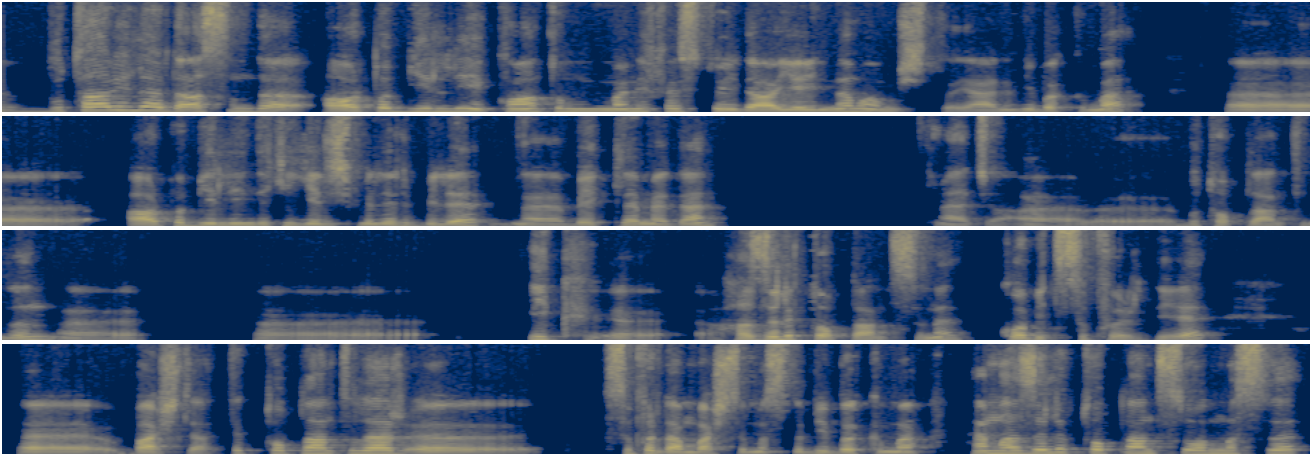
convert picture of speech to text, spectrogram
bu tarihlerde aslında Avrupa Birliği Kuantum Manifesto'yu daha yayınlamamıştı. Yani bir bakıma Avrupa Birliği'ndeki gelişmeleri bile beklemeden bu toplantının ilk e, hazırlık toplantısını COVID-0 diye e, başlattık. Toplantılar e, sıfırdan başlaması da bir bakıma hem hazırlık toplantısı olması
